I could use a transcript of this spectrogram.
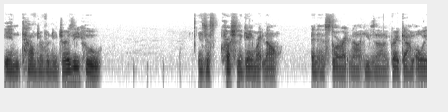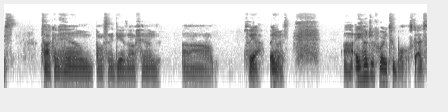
in Toms River, New Jersey, who is just crushing the game right now in his store right now. He's a great guy. I'm always talking to him, bouncing ideas off him. Um, so yeah. Anyways, uh, 842 balls, guys.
